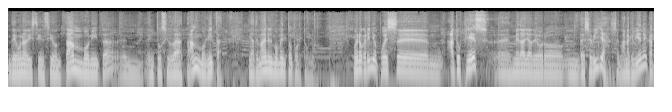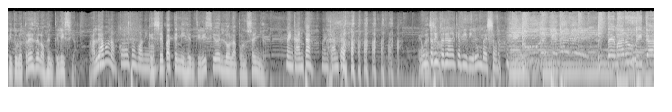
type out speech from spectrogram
de una distinción tan bonita en tu ciudad, tan bonita y además en el momento oportuno. Bueno, cariño, pues eh, a tus pies, eh, medalla de oro de Sevilla, semana que viene, capítulo 3 de los gentilicios, ¿vale? Vámonos con el topónimo. Que sepa que mi gentilicio es Lola Ponceño. Me encanta, me encanta. un territorio en el que vivir, un beso. De Marujita.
